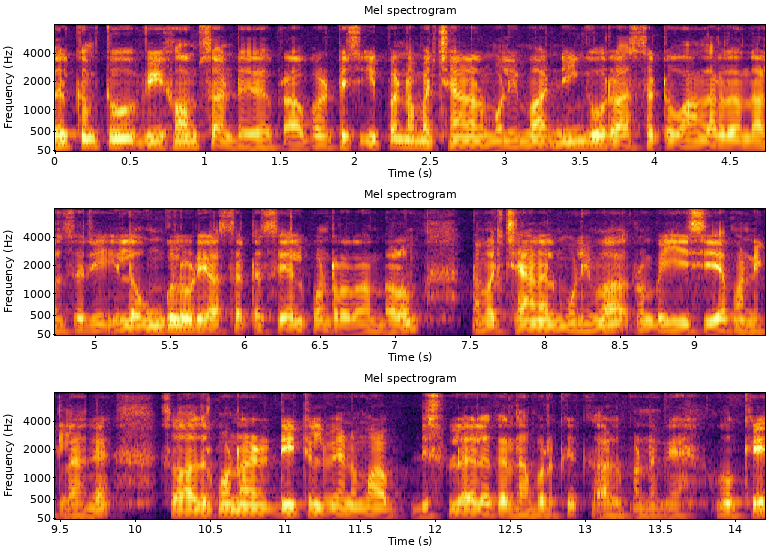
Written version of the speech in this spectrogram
Welcome to V homes and properties இப்போ நம்ம சேனல் மூலிமா நீங்கள் ஒரு அசட்டு வாங்குறதா இருந்தாலும் சரி இல்லை உங்களுடைய அசட்டை சேல் பண்ணுறதா இருந்தாலும் நம்ம சேனல் மூலிமா ரொம்ப ஈஸியாக பண்ணிக்கலாங்க. ஸோ அதற்கான டீட்டெயில் வேணுமா? டிஸ்பிளேயில் இருக்கிற நம்பருக்கு கால் பண்ணுங்கள் ஓகே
